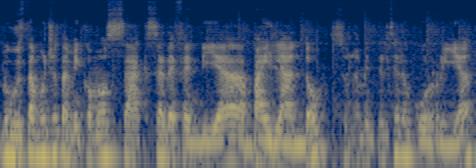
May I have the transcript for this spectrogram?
Me gusta mucho también cómo Zack se defendía bailando. Solamente él se le ocurría.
